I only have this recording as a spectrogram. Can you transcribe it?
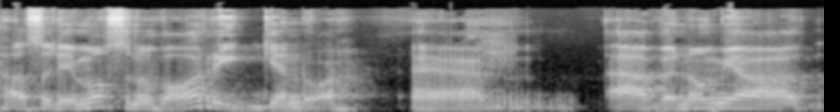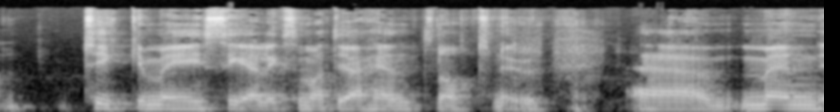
Alltså det måste nog vara ryggen då. Ehm, även om jag tycker mig se liksom att det har hänt något nu. Ehm, men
